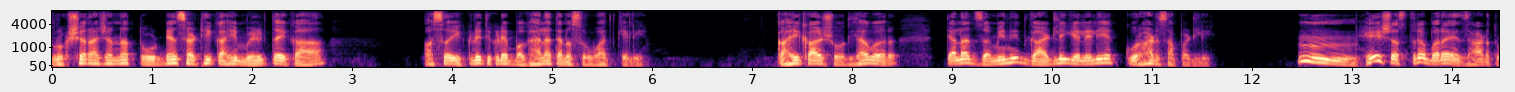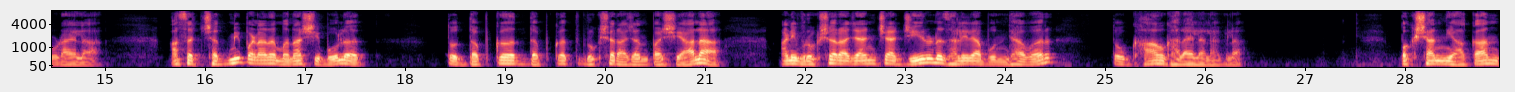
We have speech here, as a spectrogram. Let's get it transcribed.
वृक्षराजांना तोडण्यासाठी काही मिळतंय का? असं इकडे तिकडे बघायला त्यानं सुरुवात केली. काही काळ शोधल्यावर त्याला जमिनीत गाडली गेलेली एक कुऱ्हाड सापडली. हम्म हे शस्त्र बरं आहे झाड तोडायला असं छद्मीपणानं मनाशी बोलत तो दबकत दबकत वृक्षराजांपाशी आला आणि वृक्षराजांच्या जीर्ण झालेल्या बुंध्यावर तो घाव घालायला लागला. पक्ष्यांनी आकांत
